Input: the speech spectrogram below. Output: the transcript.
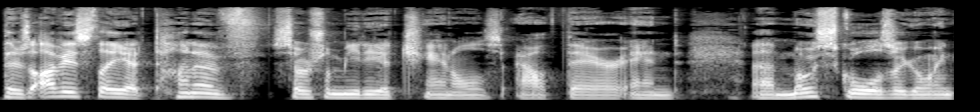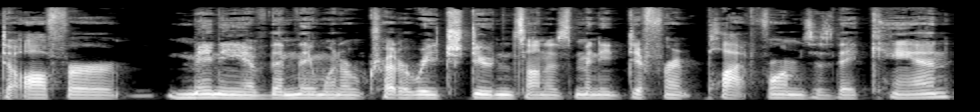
there's obviously a ton of social media channels out there, and uh, most schools are going to offer many of them. They want to try to reach students on as many different platforms as they can.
